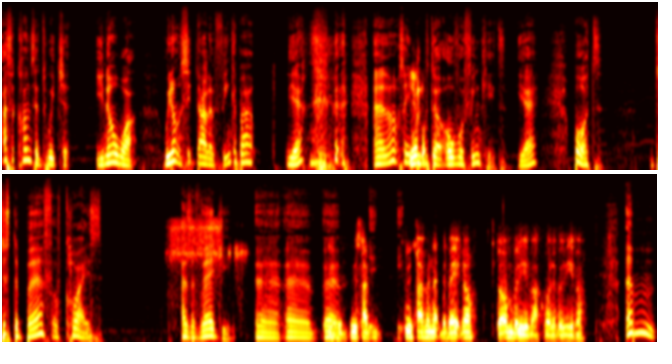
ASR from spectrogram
that's a concept which uh, you know what we don't sit down and think about. Yeah, and I'm not saying Yeah, people to overthink it. Yeah, but just the birth of Christ as a virgin. Uh, um, um, who's, having, who's having that debate though? The unbeliever or the believer? Um,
